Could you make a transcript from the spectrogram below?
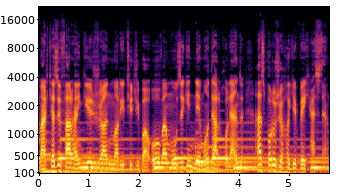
مرکز فرهنگی ژان ماری تیجیباو و موزه نمو در هلند از پروژه های وی هستند.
